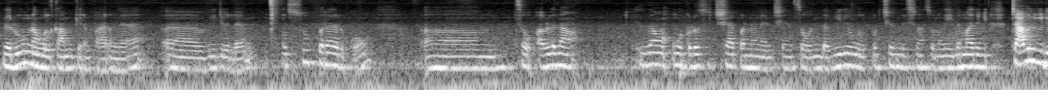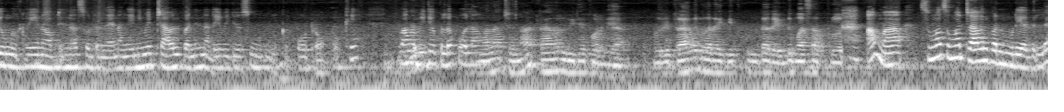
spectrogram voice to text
இந்த ரூம் நான் உங்களுக்கு காமிக்கிறேன் பாருங்கள் வீடியோவில் சூப்பராக இருக்கும். ஸோ அவ்வளோதான் இதுதான் உங்கள் கூட ஷேர் பண்ணணும்னு நினச்சேன். ஸோ இந்த வீடியோ உங்களுக்கு பிடிச்சிருந்துச்சுன்னா சொல்லுங்கள் இந்த மாதிரி ட்ராவல் வீடியோ உங்களுக்கு வேணும் அப்படின்னா சொல்லுங்கள் நாங்கள் இனிமேல் ட்ராவல் பண்ணி நிறைய வீடியோஸும் உங்களுக்கு போடுறோம். ஓகே வாங்க வீடியோக்குள்ளே போகலாம் டிராவல் வீடியோ போடுவியா? ஒரு டிராவல் வரைக்கும் தான் ரெண்டு மாசம் அப்புறம். ஆமாம் சும்மா சும்மா ட்ராவல் பண்ண முடியாதுல்ல.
